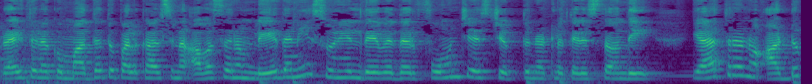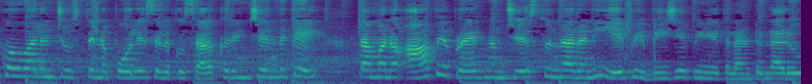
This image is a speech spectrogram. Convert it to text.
రైతులకు మద్దతు పలకాల్సిన అవసరం లేదని సునీల్ దేవేదర్ ఫోన్ చేసి చెప్తున్నట్లు తెలుస్తోంది. యాత్రను అడ్డుకోవాలని చూస్తున్న పోలీసులకు సహకరించేందుకే తమను ఆపే ప్రయత్నం చేస్తున్నారని ఏపీ బీజేపీ నేతలు అంటున్నారు.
